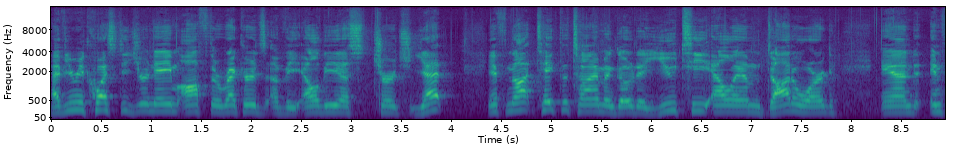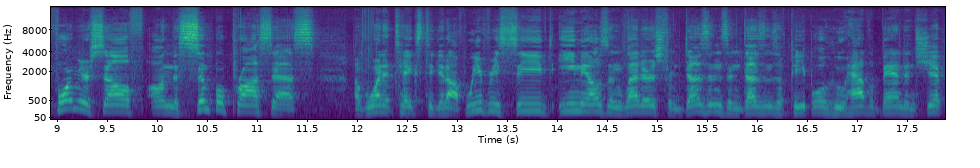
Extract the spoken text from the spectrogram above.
Have you requested your name off the records of the LDS Church yet? If not, take the time and go to utlm.org and inform yourself on the simple process of what it takes to get off. We've received emails and letters from dozens and dozens of people who have abandoned ship,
